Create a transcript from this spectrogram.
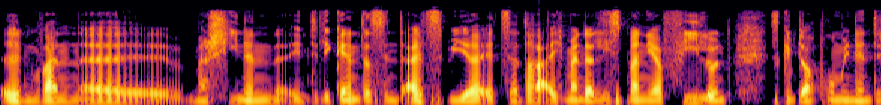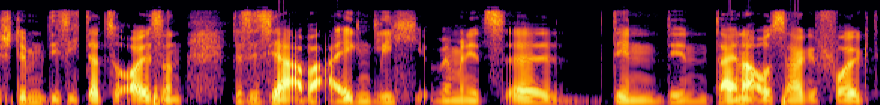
irgendwann äh, Maschinen intelligenter sind als wir etc. Ich meine, da liest man ja viel und es gibt auch prominente Stimmen, die sich dazu äußern. Das ist ja aber eigentlich, wenn man jetzt äh, den, den deiner Aussage folgt,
